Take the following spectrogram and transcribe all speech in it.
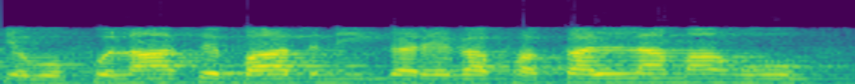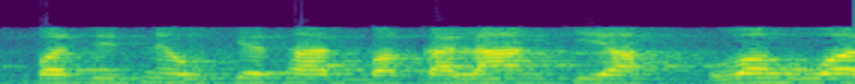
کہ وہ فلاں سے بات نہیں کرے گا فکلم ہو بس اس نے اس کے ساتھ کلام کیا وہ ہوا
